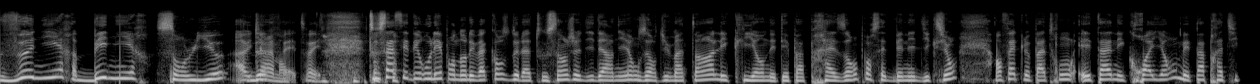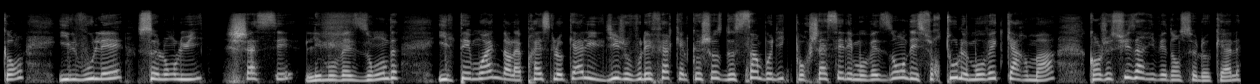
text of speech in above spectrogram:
venir bénir son lieu Ah de carrément. fête. oui. Tout ça s'est déroulé pendant les vacances de la Toussaint, jeudi dernier, 11h du matin. Les clients n'étaient pas présents pour cette bénédiction. En fait, le patron Ethan est croyant, mais pas pratiquant. Il voulait, selon lui, chasser les mauvaises ondes. Il témoigne dans la presse locale, il dit je voulais faire quelque chose de symbolique pour chasser les mauvaises ondes et surtout le mauvais karma. Quand je suis arrivé dans ce local,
